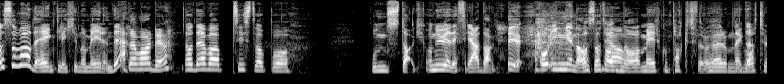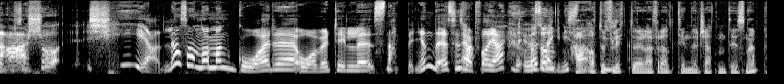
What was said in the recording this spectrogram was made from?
og så var det egentlig ikke noe mer enn det. Det var det. Og det var sist var på onsdag, og nå er det fredag. Og ingen av oss har tatt Ja. noe mer kontakt for å høre om det Det er Altså. så kjedelig altså, når man går eh, over til eh, snappingen. Det syns i Ja. hvert fall jeg. Sånn- Hæ, at du flytter deg fra Tinder-chatten til Snap?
